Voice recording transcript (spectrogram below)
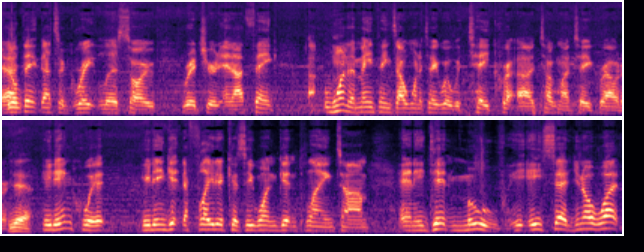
And I think that's a great list. Sorry, Richard. And I think one of the main things I want to take away with Tae, uh, talking about Tae Crowder. Yeah. He didn't quit. He didn't get deflated because he wasn't getting playing time, and he didn't move. He, he said, "You know what?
